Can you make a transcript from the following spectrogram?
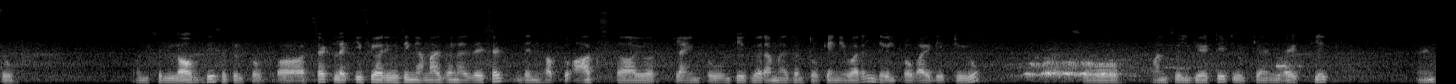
do once you log this it will uh, set. Like if you are using amazon as i said then you have to ask uh, your client to give your amazon token url they will provide it to you. So once you'll get it you can right click and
